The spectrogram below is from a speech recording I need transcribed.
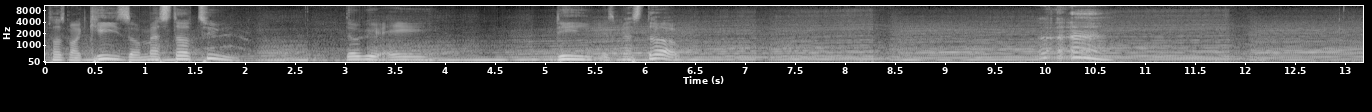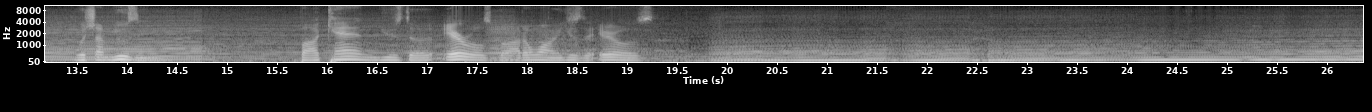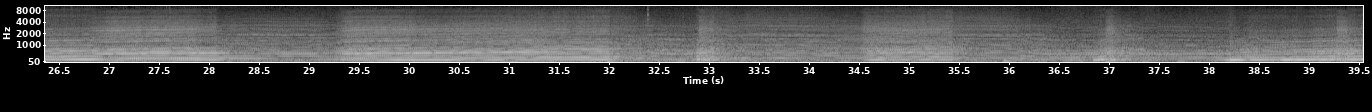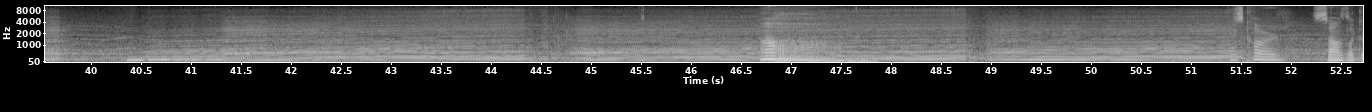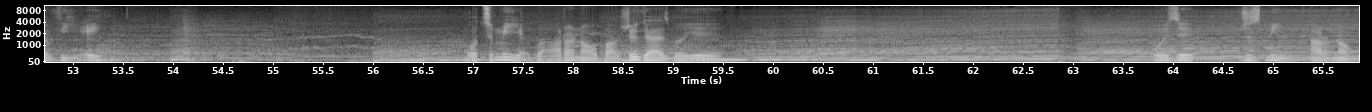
Plus my keys are messed up too. W A D is messed up. Which I'm using. But I can use the arrows, but I don't want to use the arrows. Oh. This car sounds like a V8. Well, to me, but I don't know about you guys, but yeah. Or is it just me? I don't know.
